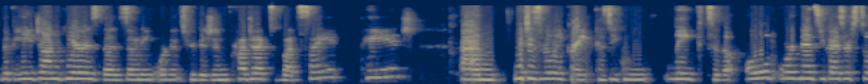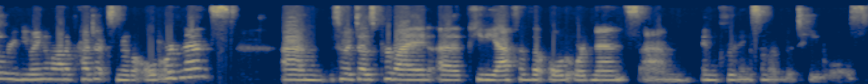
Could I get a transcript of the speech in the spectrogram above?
the page on here is the zoning ordinance revision project website page, um, which is really great because you can link to the old ordinance. You guys are still reviewing a lot of projects under the old ordinance. Um, so it does provide a PDF of the old ordinance, um, including some of the tables.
